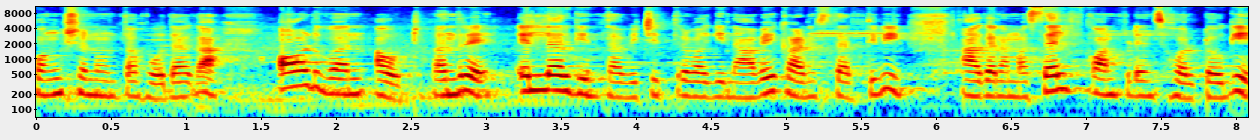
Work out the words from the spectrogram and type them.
ಫಂಕ್ಷನು ಅಂತ ಹೋದಾಗ ಆಡ್ ಒನ್ ಔಟ್ ಅಂದರೆ ಎಲ್ಲರಿಗಿಂತ ವಿಚಿತ್ರವಾಗಿ ನಾವೇ ಕಾಣಿಸ್ತಾ ಇರ್ತೀವಿ. ಆಗ ನಮ್ಮ ಸೆಲ್ಫ್ ಕಾನ್ಫಿಡೆನ್ಸ್ ಹೊರಟೋಗಿ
